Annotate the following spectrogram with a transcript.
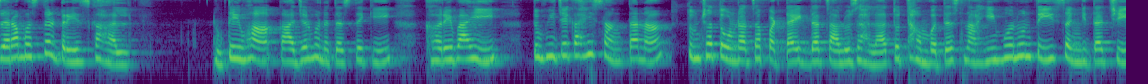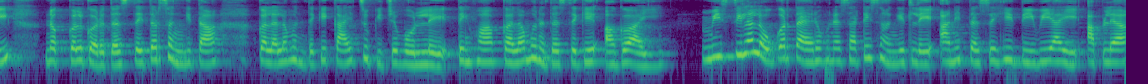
जरा मस्त ड्रेस घाल. तेव्हा काजल म्हणत असते की खरे बाई तुम्ही जे काही सांगताना तुमच्या तोंडाचा पट्टा एकदा चालू झाला तो थांबतच नाही म्हणून ती संगीताची नक्कल करत असते. तर संगीता कलाला म्हणते की काय चुकीचे बोलले? तेव्हा कला म्हणत असते की अगं आई मीच तिला लवकर तयार होण्यासाठी सांगितले आणि तसेही देवी आई आपल्या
